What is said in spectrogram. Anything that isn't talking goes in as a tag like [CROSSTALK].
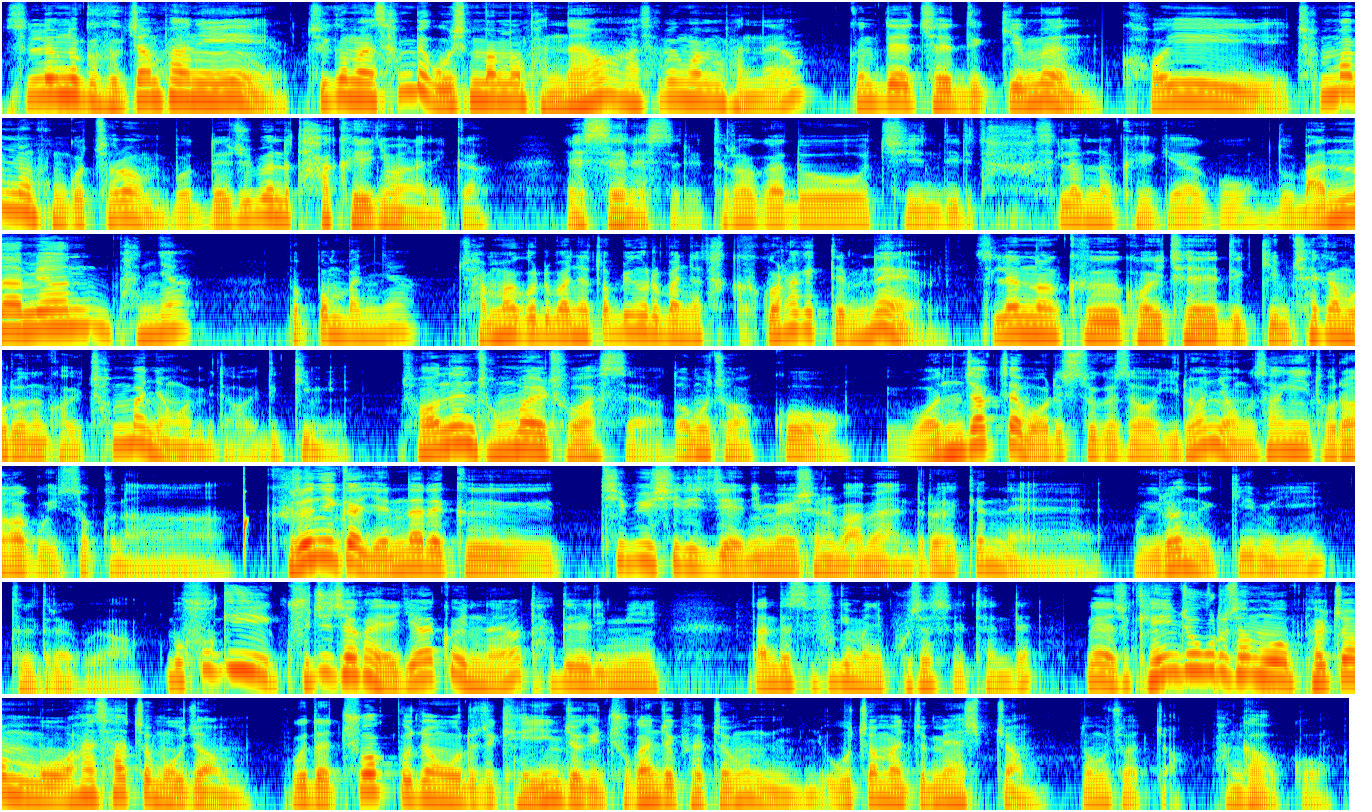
슬램덩크 극장판이 지금 한 350만 명 봤나요? 한 400만 명 봤나요? 근데 제 느낌은 거의 천만 명 본 것처럼 뭐 내 주변에 다 그 얘기만 하니까 SNS를 들어가도 지인들이 다 슬램덩크 얘기하고 누 만나면 봤냐? 몇 번 봤냐? 자막으로 봤냐? 더빙으로 봤냐? 다 그걸 하기 때문에 슬램덩크 거의 제 느낌 체감으로는 거의 천만 영화입니다 거의 느낌이. 저는 정말 좋았어요. 너무 좋았고 원작자 머릿속에서 이런 영상이 돌아가고 있었구나. 그러니까 옛날에 그 TV 시리즈 애니메이션을 마음에 안 들어 했겠네 뭐 이런 느낌이 들더라고요 뭐 후기 굳이 제가 얘기할 거 있나요? 다들 이미 딴 데서 후기 많이 보셨을 텐데. 네, 저 개인적으로 저뭐 별점 뭐 한 4.5점. 거기다 추억 보정으로 저 개인적인 주관적 별점은 5점 만점에 한 10점. 너무 좋았죠. 반가웠고.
